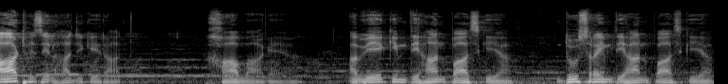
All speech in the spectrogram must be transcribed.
आठ जिल हज की रात। ख्वाब आ गया। अभी एक इम्तिहान पास किया, दूसरा इम्तिहान पास किया।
